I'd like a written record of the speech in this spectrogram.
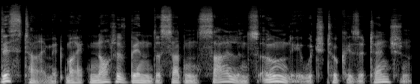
this time it might not have been the sudden silence only which took his attention.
